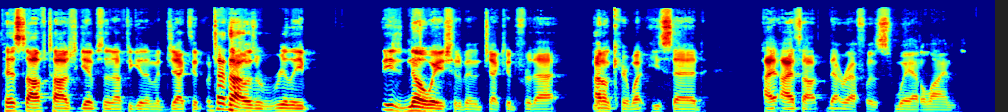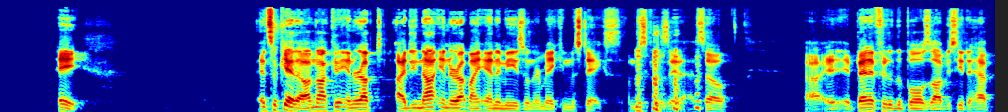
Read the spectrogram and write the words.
pissed off Taj Gibson enough to get him ejected, which I thought was a really there's no way he should have been ejected for that. I don't care what he said. I, I thought that ref was way out of line. Hey, it's okay though. I'm not going to interrupt. I do not interrupt my enemies when they're making mistakes. I'm just going to say that. So uh, it, it, benefited the Bulls obviously to have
